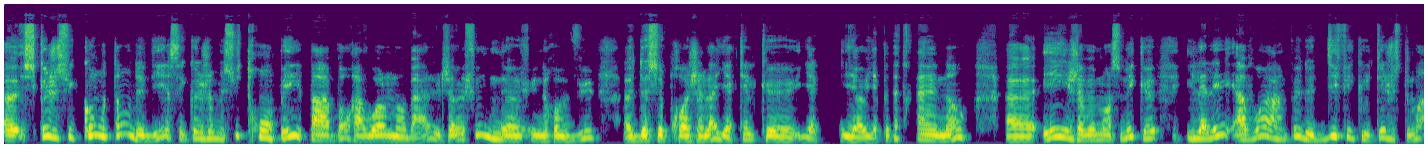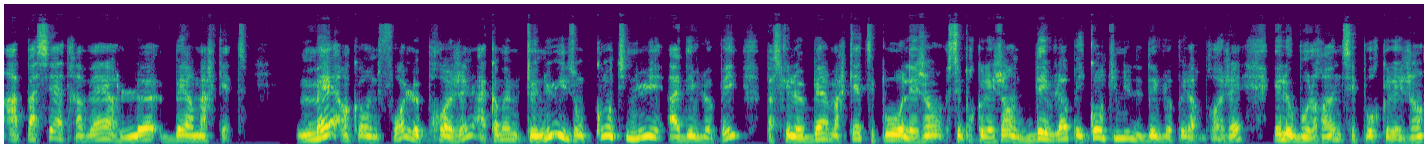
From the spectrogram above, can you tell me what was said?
euh, ce que je suis content de dire, c'est que je me suis trompé par rapport à World Mobile. J'avais fait une, revue euh, de ce projet-là il y a quelques, il y a peut-être un an, euh, et j'avais mentionné qu'il allait avoir un peu de difficulté justement à passer à travers le bear market. Mais encore une fois, le projet a quand même tenu. Ils ont continué à développer parce que le bear market, c'est pour les gens, c'est pour que les gens développent et continuent de développer leur projet. Et le bull run, c'est pour que les gens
